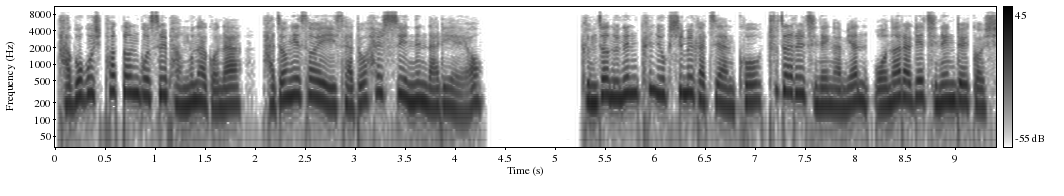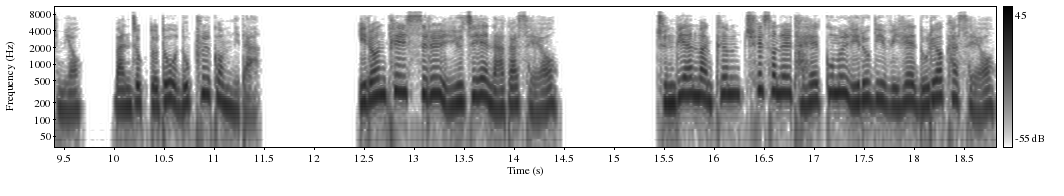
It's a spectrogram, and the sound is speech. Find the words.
가보고 싶었던 곳을 방문하거나 가정에서의 이사도 할 수 있는 날이에요. 금전운은 큰 욕심을 갖지 않고 투자를 진행하면 원활하게 진행될 것이며 만족도도 높을 겁니다. 이런 페이스를 유지해 나가세요. 준비한 만큼 최선을 다해 꿈을 이루기 위해 노력하세요.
